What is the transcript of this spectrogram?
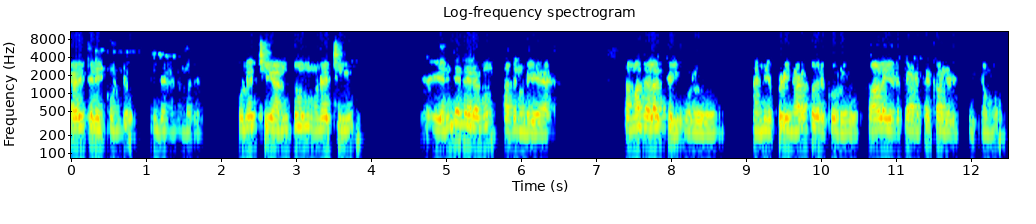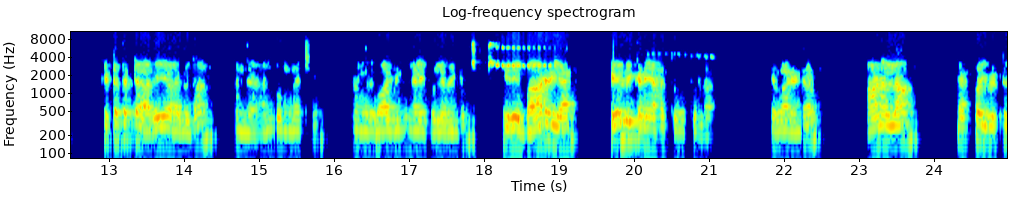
கருத்தினை கொண்டு இந்த நமது உணர்ச்சி அன்பும் உணர்ச்சியும் எந்த நேரமும் அதனுடைய சமதளத்தில் ஒரு நாம் எப்படி நடப்பதற்கு ஒரு காலை எடுத்து அடுத்த கால் எடுத்துக்கிறோமோ கிட்டத்தட்ட அதே அளவில் தான் அந்த அன்பு உணர்ச்சி நமது வாழ்வில் நிலை கொள்ள வேண்டும். இதை பாரதியார் கேள்விக்கணையாக தொகுத்துள்ளார். எவ்வாறென்றால் ஆனெல்லாம் கற்பை விட்டு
